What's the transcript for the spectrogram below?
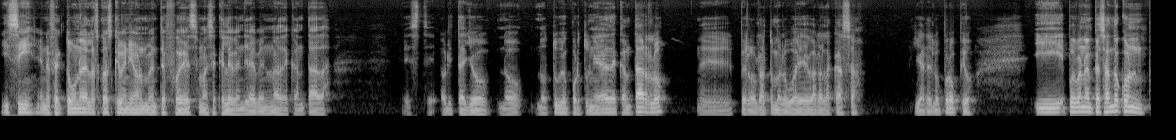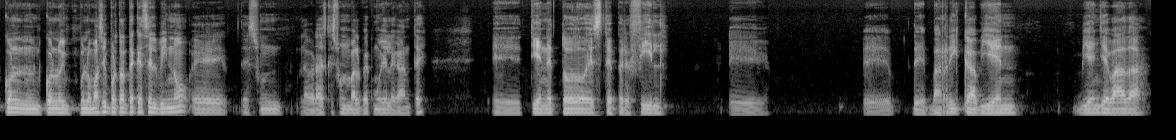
Y sí, en efecto, una de las cosas que venía a mente fue, se me hace que le vendría bien una decantada. Este, ahorita yo no, no tuve oportunidad de cantarlo, eh, pero al rato me lo voy a llevar a la casa y haré lo propio. Y pues bueno, empezando con, con, lo, más importante que es el vino, eh, es un, la verdad es que es un Malbec muy elegante. Eh, tiene todo este perfil de barrica bien, bien llevada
